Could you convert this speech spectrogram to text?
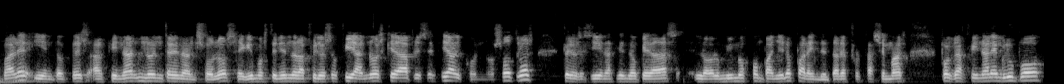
¿Vale? Y entonces al final no entrenan solos, seguimos teniendo la filosofía, no es quedada presencial con nosotros, pero se siguen haciendo quedadas los mismos compañeros para intentar esforzarse más, porque al final en grupo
